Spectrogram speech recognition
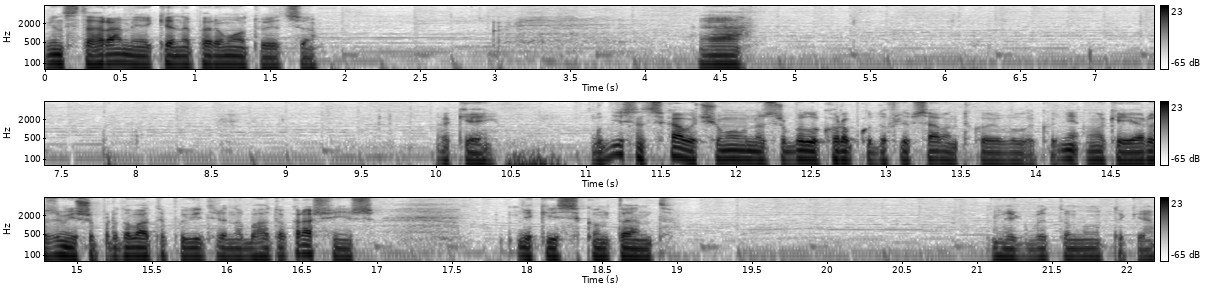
В інстаграмі, яке не перемотується. Е. Окей. Дійсно цікаво, чому вони зробили коробку до Flip 7 такою великою. Ні, ну окей, я розумію, що продавати повітря набагато краще, ніж якийсь контент. Якби тому таке.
